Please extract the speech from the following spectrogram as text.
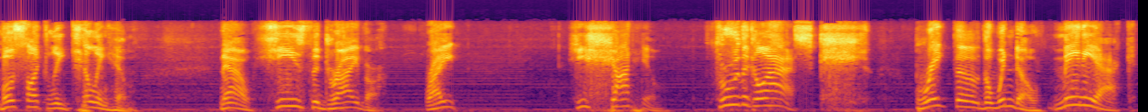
most likely killing him. Now, he's the driver, right? He shot him through the glass, break the, the window, maniac.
